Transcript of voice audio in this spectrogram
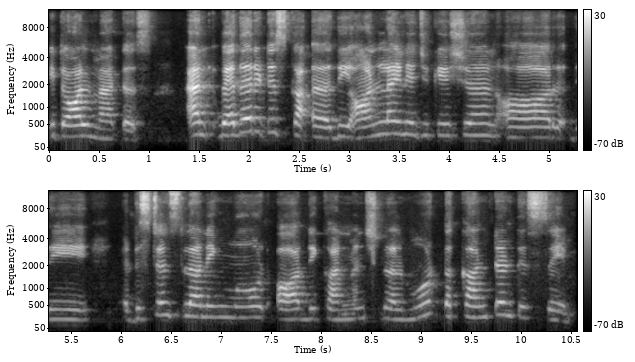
It all matters. And whether it is uh, the online education or the distance learning mode or the conventional mode the content is same.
